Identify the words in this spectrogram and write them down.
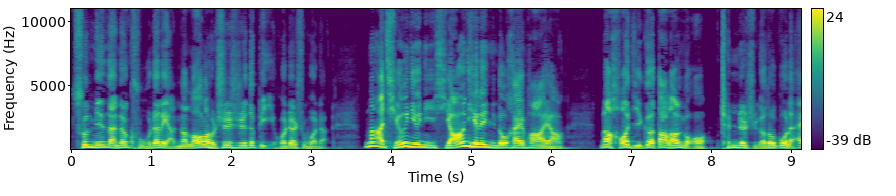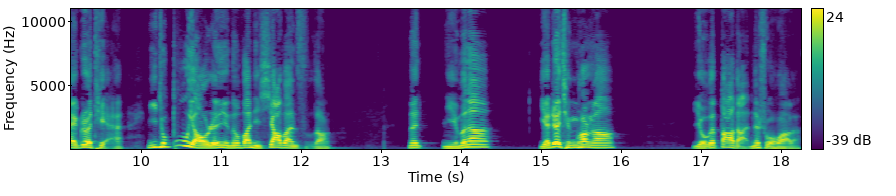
村民在那苦着脸呢，老老实实的比划着说着，那情景你想起来你都害怕呀！那好几个大狼狗抻着舌头过来挨个舔。你就不咬人也能把你吓半死啊？那你们呢？也这情况啊？有个大胆的说话了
